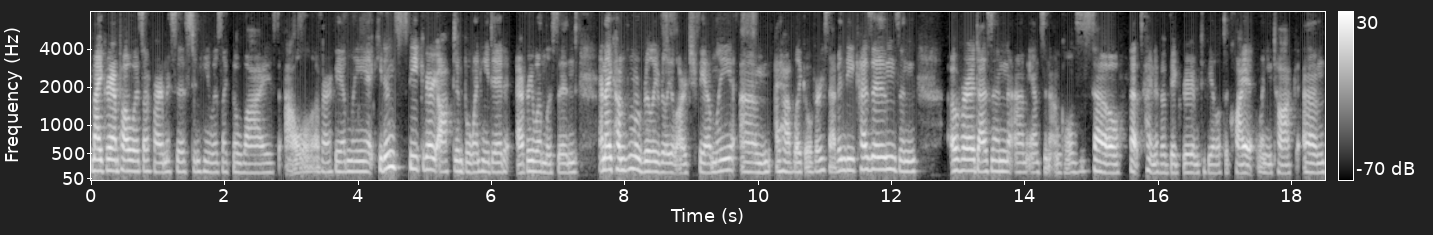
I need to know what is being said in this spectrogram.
my grandpa was a pharmacist and he was like the wise owl of our family. He didn't speak very often, but when he did, everyone listened. And I come from a really, really large family. Um, I have like over 70 cousins and over a dozen um, aunts and uncles. So that's kind of a big room to be able to quiet when you talk. Um,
